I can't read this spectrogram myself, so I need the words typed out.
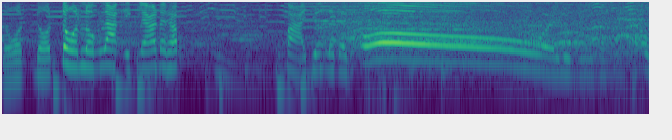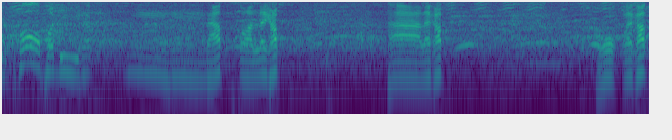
โดนโดนโดนลงล่างอีกแล้วนะครับอื มาเยอะเหลยกันโอ้ยลูกนี้มันเข้าข้อพอดีครับนับก่อนเลยครับห้าแล้วครับหกแล้วครับ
